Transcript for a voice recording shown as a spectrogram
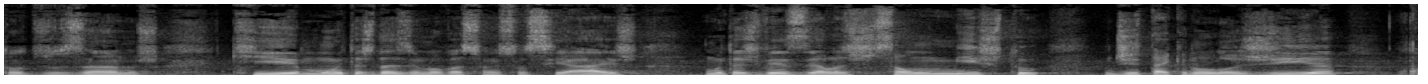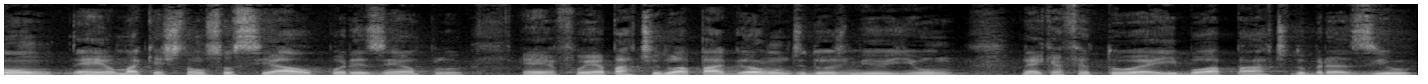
todos os anos, que muitas das inovações sociais, muitas vezes elas são um misto de tecnologia com é, uma questão social, por exemplo, é, foi a partir do apagão de 2001, né, que afetou aí boa parte do Brasil,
